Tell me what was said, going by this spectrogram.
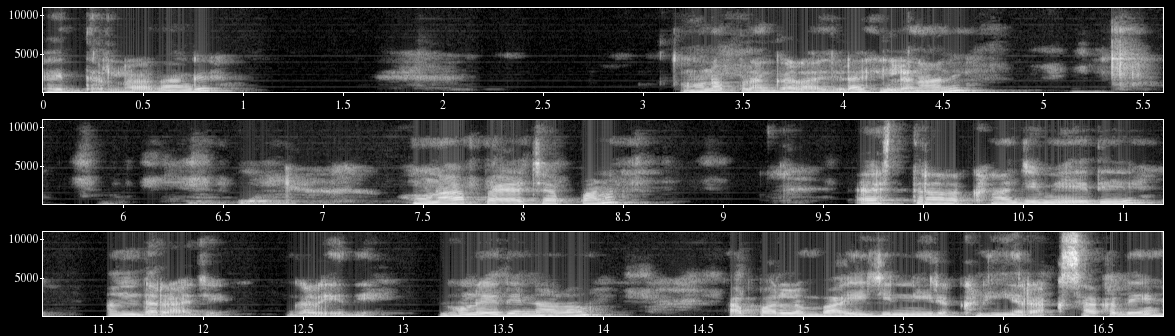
ਇੱਧਰ ਲਾ ਦਾਂਗੇ। ਹੁਣ ਆਪਣਾ ਗਲਾ ਜਿਹੜਾ ਹਿੱਲਣਾ ਨਹੀਂ ਹੁਣ ਆ ਪੈਚ ਆਪਾਂ ਇਸ ਤਰ੍ਹਾਂ ਰੱਖਣਾ ਜਿਵੇਂ ਇਹਦੇ ਅੰਦਰ ਆ ਜੇ ਗਲੇ ਦੇ। ਹੁਣ ਇਹਦੇ ਨਾਲੋਂ ਆਪਾਂ ਲੰਬਾਈ ਜਿੰਨੀ ਰੱਖਣੀ ਹੈ ਰੱਖ ਸਕਦੇ ਹਾਂ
